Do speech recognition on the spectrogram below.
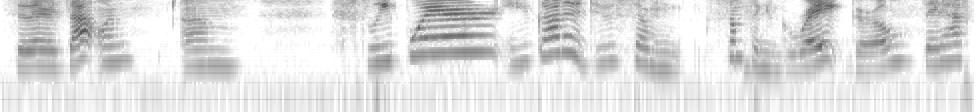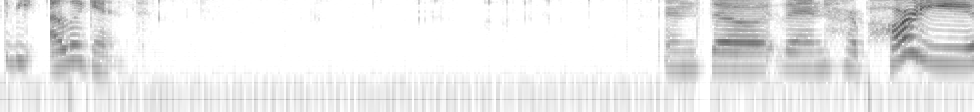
so there's that one. Um, sleepwear, you gotta do some something great, girl. They'd have to be elegant. And so then her party.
